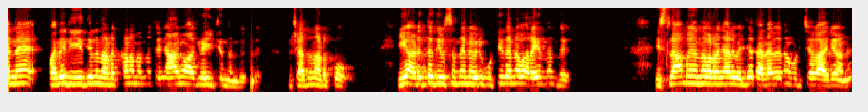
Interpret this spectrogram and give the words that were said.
തന്നെ പല രീതിയിൽ നടക്കണം എന്നൊക്കെ ഞാനും ആഗ്രഹിക്കുന്നുണ്ട്. പക്ഷെ അത് നടക്കുമോ ഈ അടുത്ത ദിവസം തന്നെ ഒരു കുട്ടി തന്നെ പറയുന്നുണ്ട് ഇസ്ലാം എന്ന് പറഞ്ഞാൽ വലിയ തലവേദന പിടിച്ച കാര്യമാണ്.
